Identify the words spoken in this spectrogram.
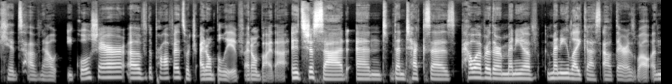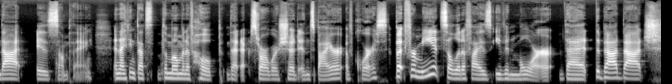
kids have now equal share of the profits, which I don't believe. I don't buy that. It's just sad. And then Tech says, however, there are many of many like us out there as well. And that is something. And I think that's the moment of hope that uh, Star Wars should inspire, of course. But for me, it solidifies even more that the Bad Batch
